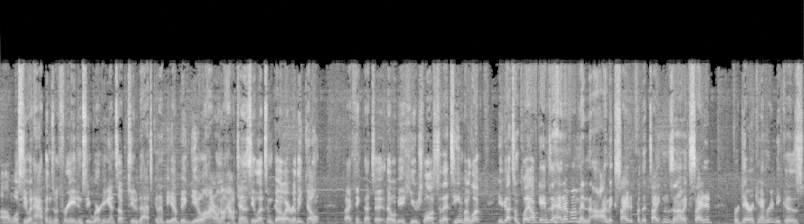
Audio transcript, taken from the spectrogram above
Uh, we'll see what happens with free agency, where he ends up to. That's going to be a big deal. I don't know how Tennessee lets him go. I really don't. I think that's a that would be a huge loss to that team. But look, he's got some playoff games ahead of him, and I'm excited for the Titans, and I'm excited for Derrick Henry because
